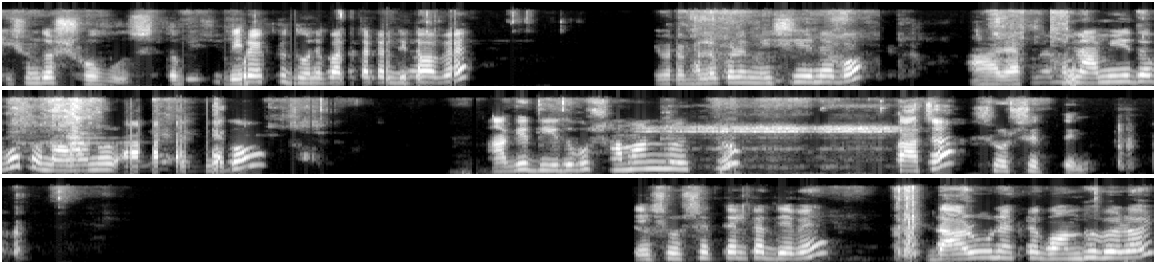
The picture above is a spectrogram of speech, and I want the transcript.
কি সুন্দর সবুজ। তো একটু ধনে পাতাটা দিতে হবে। এবার ভালো করে মিশিয়ে নেব। আর এখন নামিয়ে দেবো। তো নামানোর একদম আগে দিয়ে দেবো সামান্য একটু কাঁচা সর্ষের তেল। এই সর্ষের তেলটা দেবে। দারুণ একটা গন্ধ বেরোয়।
